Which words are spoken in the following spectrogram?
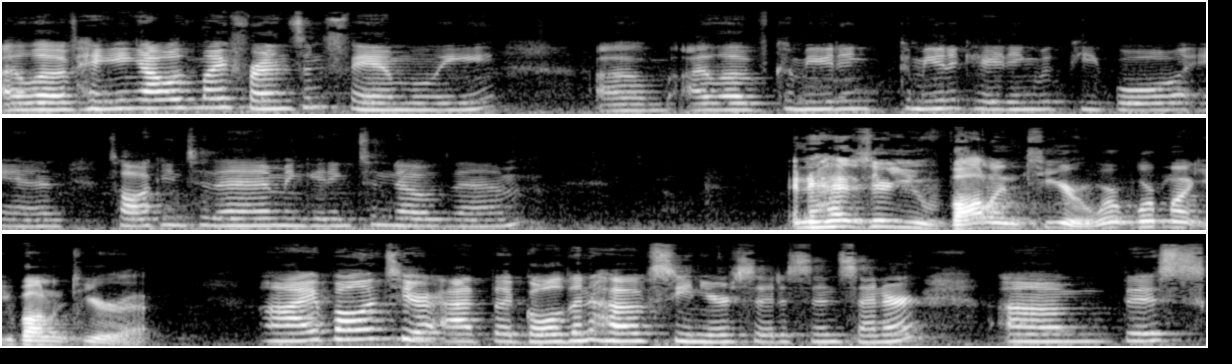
I love hanging out with my friends and family. Um, I love commuting, communicating with people and talking to them and getting to know them. And has here you volunteer? Where, where might you volunteer at? I volunteer at the Golden Hub Senior Citizen Center. Um, this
